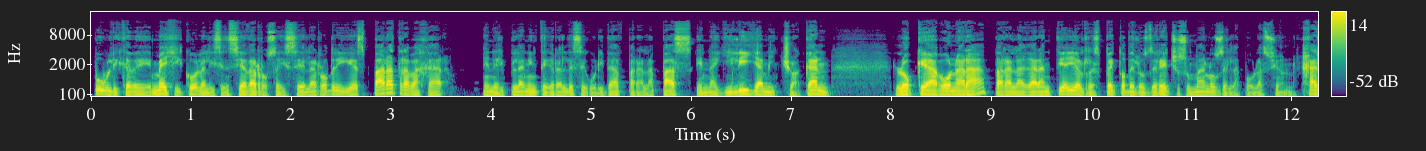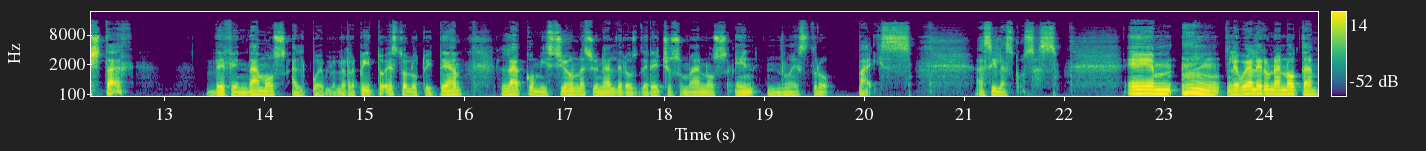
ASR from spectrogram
Pública de México, la licenciada Rosa Isela Rodríguez, para trabajar en el Plan Integral de Seguridad para la Paz en Aguililla, Michoacán, lo que abonará para la garantía y el respeto de los derechos humanos de la población. Hashtag Defendamos al pueblo. Le repito, esto lo tuitea la Comisión Nacional de los Derechos Humanos en nuestro país. Así las cosas. Em, le voy a leer una nota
